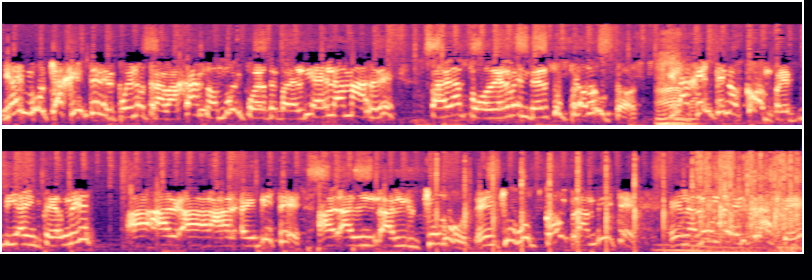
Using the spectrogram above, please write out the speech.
y hay mucha gente del pueblo trabajando muy fuerte para el Día de la Madre para poder vender sus productos. Ah. que la gente nos compre vía internet. A, a- a- ¿Viste? Al, al, al Chubut. En Chubut compran, ¿viste? En la luna del traste.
